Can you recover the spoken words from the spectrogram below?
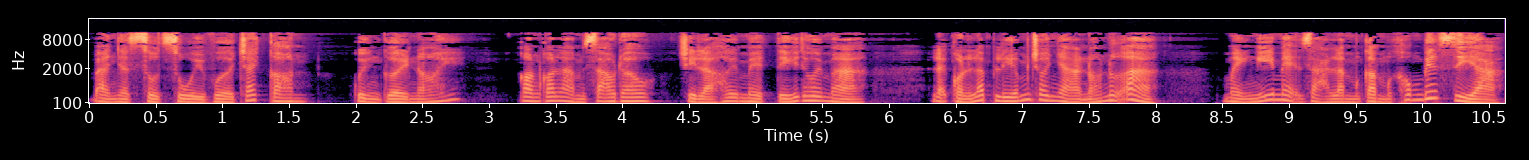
Bà Nhật sụt sùi vừa trách con Quỳnh cười nói Con có làm sao đâu Chỉ là hơi mệt tí thôi mà. Lại còn lấp liếm cho nhà nó nữa à? Mày nghĩ mẹ giả lầm cầm không biết gì à?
